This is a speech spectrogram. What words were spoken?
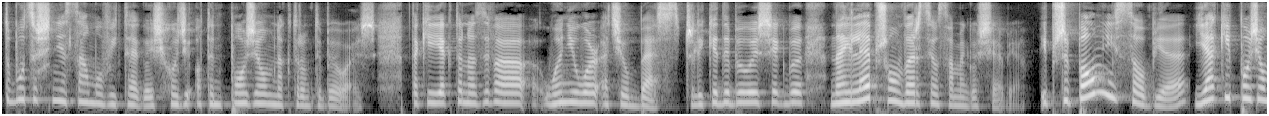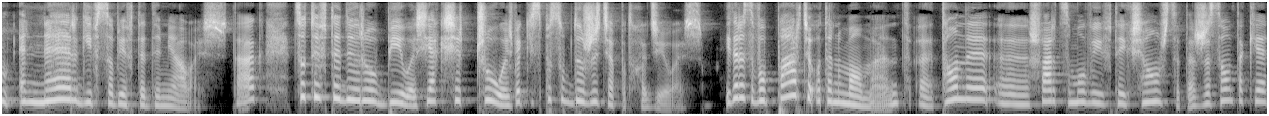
to było coś niesamowitego, jeśli chodzi o ten poziom, na którym ty byłeś. Taki, jak to nazywa, when you were at your best, czyli kiedy byłeś jakby najlepszą wersją samego siebie. I przypomnij sobie, jaki poziom energii w sobie wtedy miałeś, tak? Co ty wtedy robiłeś, jak się czułeś, w jaki sposób do życia podchodziłeś. I teraz w oparciu o ten moment, e, Tony e, Schwartz mówi w tej książce też, że są takie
